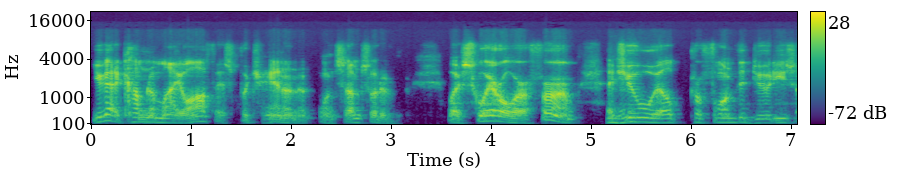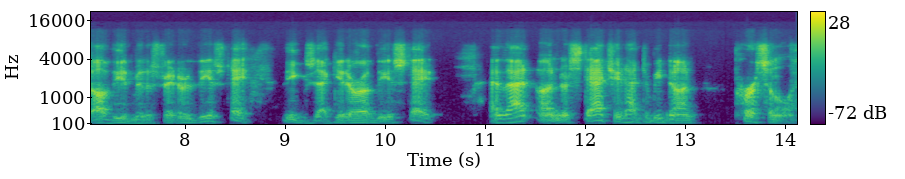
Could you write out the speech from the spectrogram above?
You got to come to my office, put your hand on, on some sort of or swear or affirm that mm-hmm. you will perform the duties of the administrator of the estate, the executor of the estate. And that under statute had to be done personally.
